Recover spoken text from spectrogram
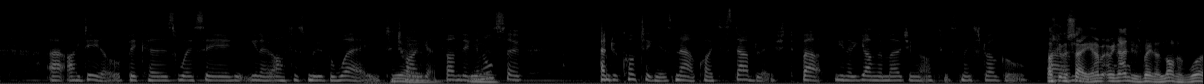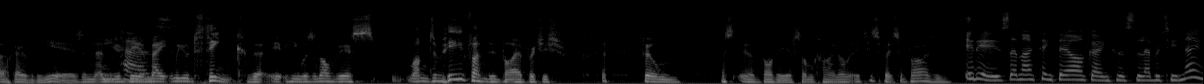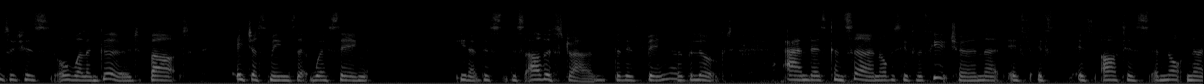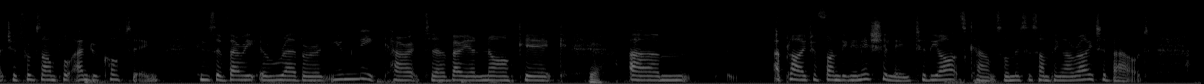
uh, ideal because we're seeing, you know, artists move away to try and get funding, and also Andrew Kötting is now quite established, but you know, young emerging artists may struggle. I was going to Um, say, I mean, Andrew's made a lot of work over the years, and, and you'd be ama- has. you'd think that it, he was an obvious one to be funded by a British film a you know, body of some kind. It is a bit surprising. It is, and I think they are going for the celebrity names, which is all well and good, but it just means that we're seeing, you know, this this other strand that is being overlooked. And there's concern, obviously, for the future, and that if, if, if artists are not nurtured, for example, Andrew Kötting, who's a very irreverent, unique character, very anarchic, Yeah. um, applied for funding initially to the Arts Council, and this is something I write about.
